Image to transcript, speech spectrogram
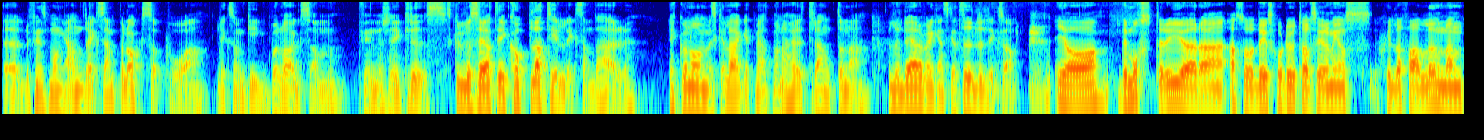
Eh, det finns många andra exempel också på liksom gigbolag som befinner sig i kris. Skulle du säga att det är kopplat till liksom det här ekonomiska läget med att man har höjt räntorna? Eller det är väl ganska tydligt liksom? Ja, det måste det göra. Alltså, det är svårt att uttala sig i de enskilda fallen, men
